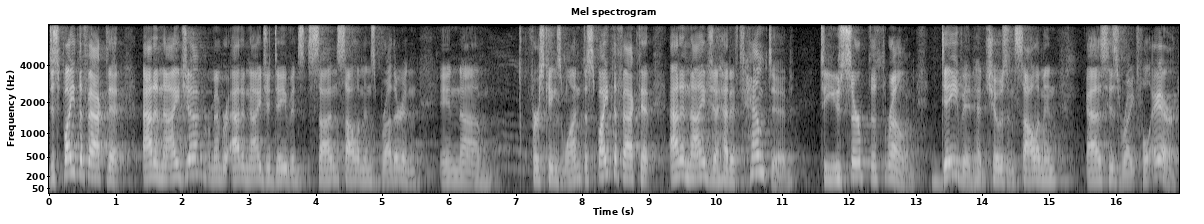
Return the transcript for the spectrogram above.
Despite the fact that Adonijah, remember Adonijah, David's son, Solomon's brother, in, in um, 1 Kings 1, despite the fact that Adonijah had attempted to usurp the throne, David had chosen Solomon as his rightful heir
